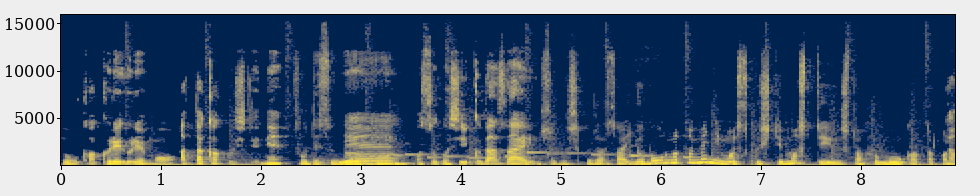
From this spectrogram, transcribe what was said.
どうかくれぐれもあったかくしてね。そうですうんね。うん。お過ごしください。お過ごしください。予防のためにマスクしてますっていうスタッフも多かったから、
